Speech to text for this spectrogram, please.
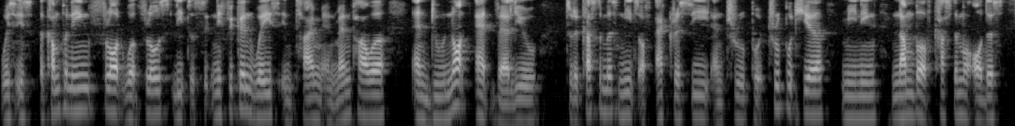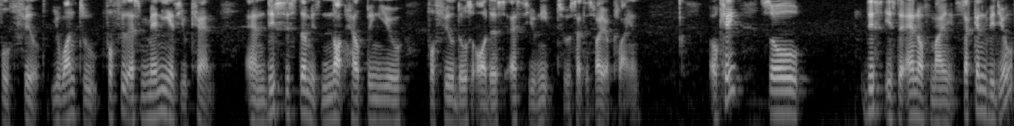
with its accompanying flawed workflows, lead to significant waste in time and manpower and do not add value to the customer's needs of accuracy and throughput. Throughput here meaning number of customer orders fulfilled. You want to fulfill as many as you can. And this system is not helping you fulfill those orders as you need to satisfy your client. Okay, so this is the end of my second video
